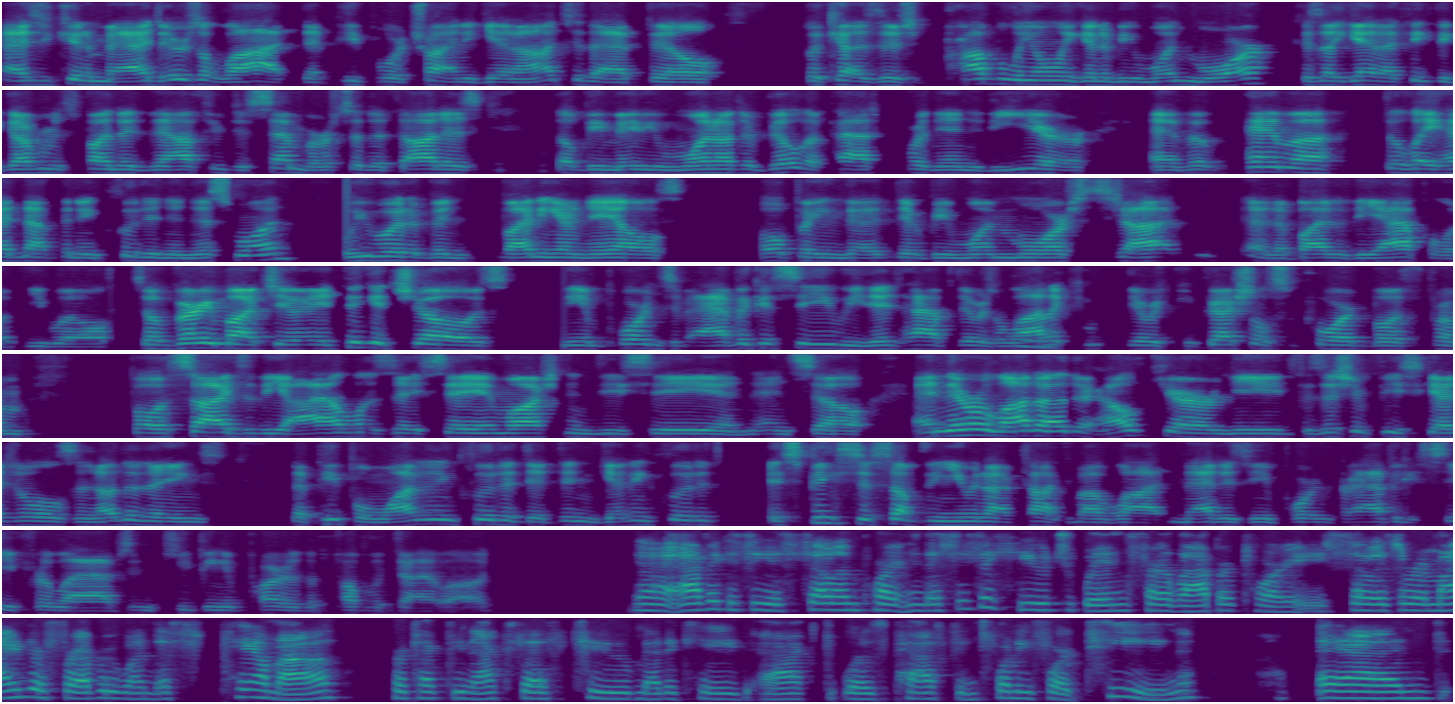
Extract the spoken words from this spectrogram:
As you can imagine, there's a lot that people are trying to get onto that bill because there's probably only going to be one more. Because again, I think the government's funded now through December. So the thought is there'll be maybe one other bill that passed before the end of the year. And if a PAMA delay had not been included in this one, we would have been biting our nails, hoping that there'd be one more shot at a bite of the apple, if you will. So very much, I think it shows the importance of advocacy. We did have there was a lot of mm-hmm. there was congressional support both from both sides of the aisle, as they say in Washington D.C. and and so and there were a lot of other healthcare needs, physician fee schedules, and other things that people wanted included that didn't get included. It speaks to something you and I have talked about a lot, and that is the importance for advocacy for labs and keeping it part of the public dialogue. Yeah, advocacy is so important. This is a huge win for laboratories. So, as a reminder for everyone, this PAMA, Protecting Access to Medicaid Act, was passed in 2014. And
